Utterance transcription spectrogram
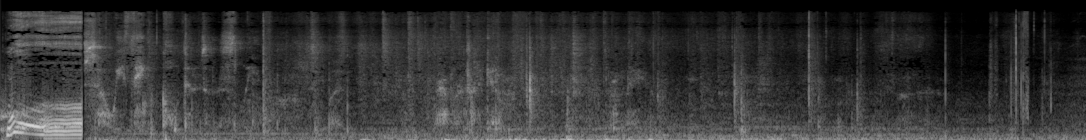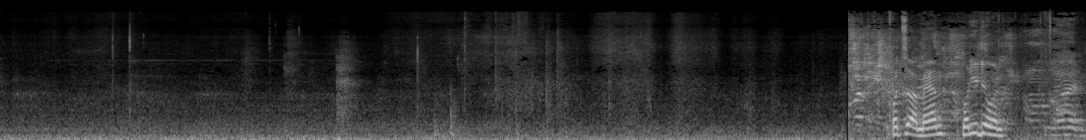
Whoa. So we think Colton's asleep, but we're, we're trying to get him from me. What's up, man? What are you doing? Good.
